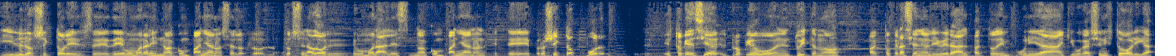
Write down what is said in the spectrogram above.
Y los sectores eh, de Evo Morales no acompañaron, o sea, lo- lo- los senadores de Evo Morales no acompañaron este proyecto por eh, esto que decía el propio Evo en el Twitter, ¿no? Pactocracia neoliberal, pacto de impunidad, equivocación histórica.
